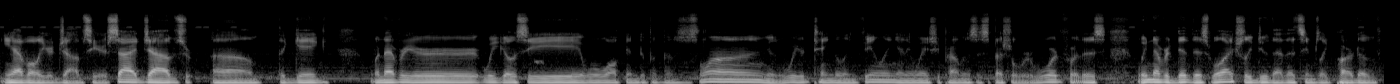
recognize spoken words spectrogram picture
You have all your jobs here. Side jobs, um, the gig. Whenever you're, we go see, we'll walk into Picasso's salon, a weird tingling feeling. Anyway, she promised a special reward for this. We never did this. We'll actually do that. That seems like part of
